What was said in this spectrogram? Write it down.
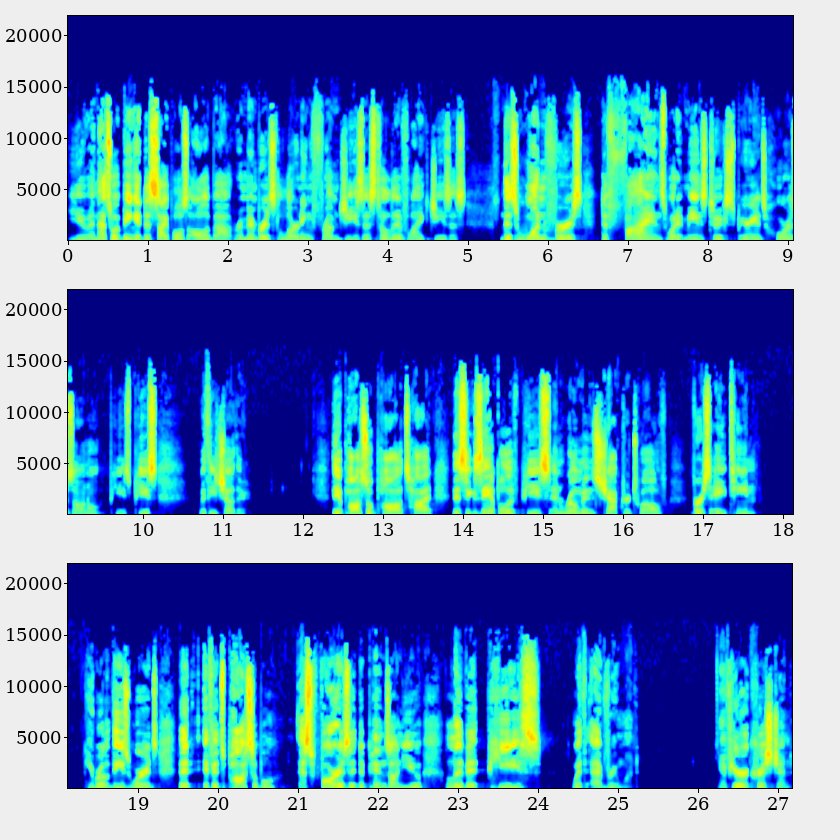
you. And that's what being a disciple is all about. Remember, it's learning from Jesus to live like Jesus. This one verse defines what it means to experience horizontal peace, peace with each other. The Apostle Paul taught this example of peace in Romans chapter 12, verse 18. He wrote these words that if it's possible, as far as it depends on you, live at peace with everyone. If you're a Christian,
